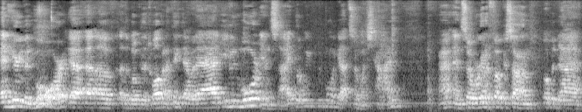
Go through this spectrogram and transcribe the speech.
and hear even more uh, uh, of, of, the book of the 12, and I think that would add even more insight, but we, have only got so much time. Right? And so we're going to focus on Obadiah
